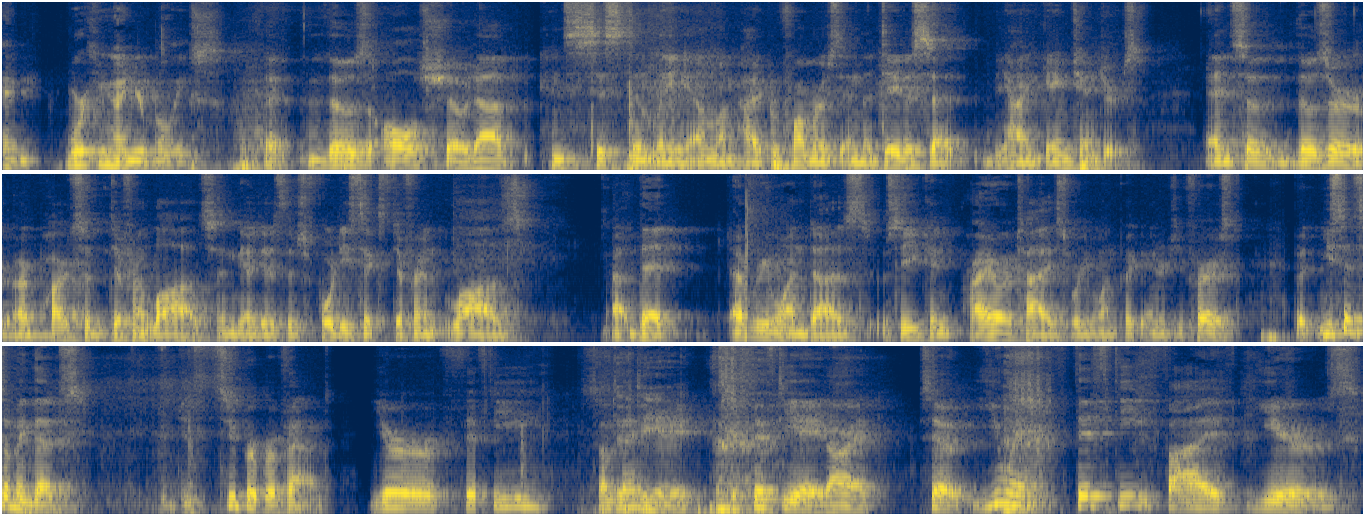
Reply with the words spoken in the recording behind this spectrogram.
and working on your beliefs those all showed up consistently among high performers in the data set behind game changers and so those are, are parts of different laws. And the idea is there's 46 different laws uh, that everyone does, so you can prioritize where you want to put your energy first. But you said something that's super profound. You're 50 something? 58. You're 58, all right. So you went 55 years.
